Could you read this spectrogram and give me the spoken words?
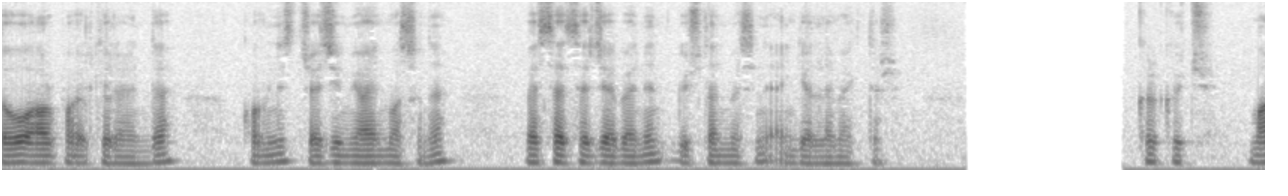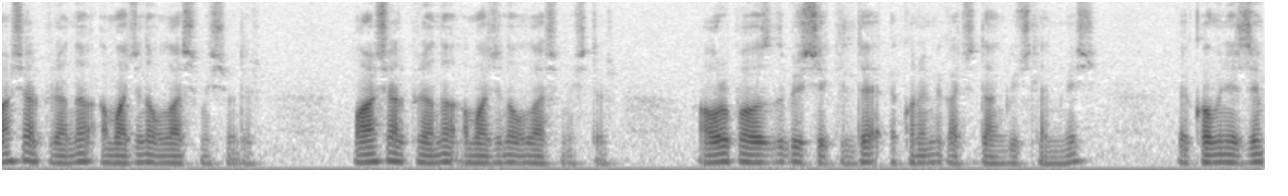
Doğu Avrupa ülkelerinde komünist rejim yayılmasını ve SSCB'nin güçlenmesini engellemektir. 43. Marshall Planı amacına ulaşmış mıdır? Marshall Planı amacına ulaşmıştır. Avrupa hızlı bir şekilde ekonomik açıdan güçlenmiş ve komünizm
